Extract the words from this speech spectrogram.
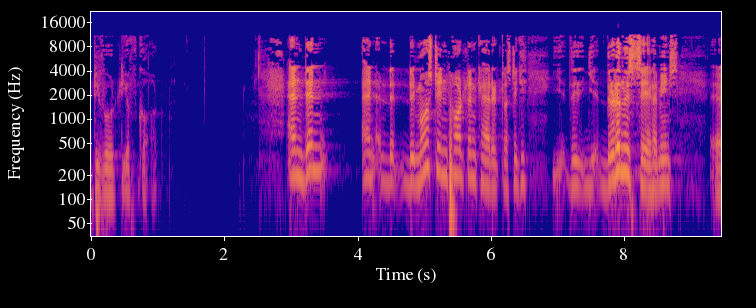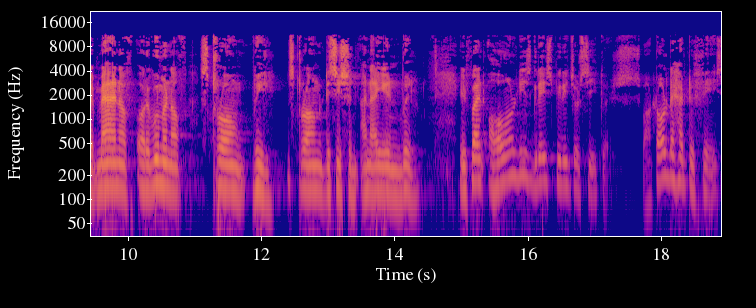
devotee of God. And then, and the, the most important characteristic is the Dridhanishchaya means a man of or a woman of strong will, strong decision, and iron will. You find all these great spiritual seekers, what all they had to face,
